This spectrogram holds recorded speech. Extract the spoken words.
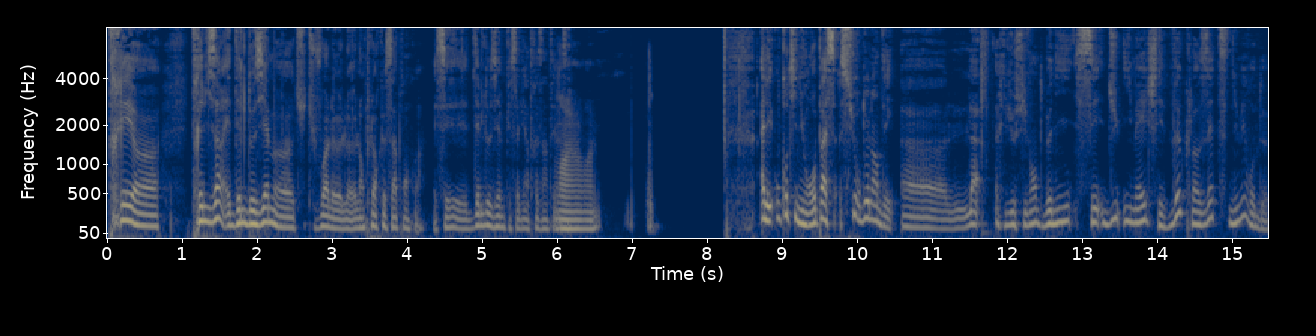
très euh, très bizarre et dès le deuxième, euh, tu, tu vois l'ampleur que ça prend quoi. Et c'est dès le deuxième que ça devient très intéressant. Ouais, ouais. Allez, on continue, on repasse sur de l'indé. Euh, la review suivante, Bunny, c'est du Image, c'est The Closet numéro 2.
